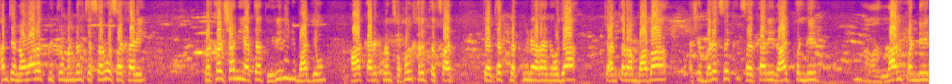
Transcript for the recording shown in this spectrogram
आमच्या नवारत मित्रमंडळचे सर्व सहकारी प्रकर्षाने याच्यात हिरिरीने भाग घेऊन हा कार्यक्रम सफल करत असतात. त्याच्यात लक्ष्मीनारायण ओझा शांताराम बाबा असे बरेचसे सहकारी राज पंडित लाल पंडित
